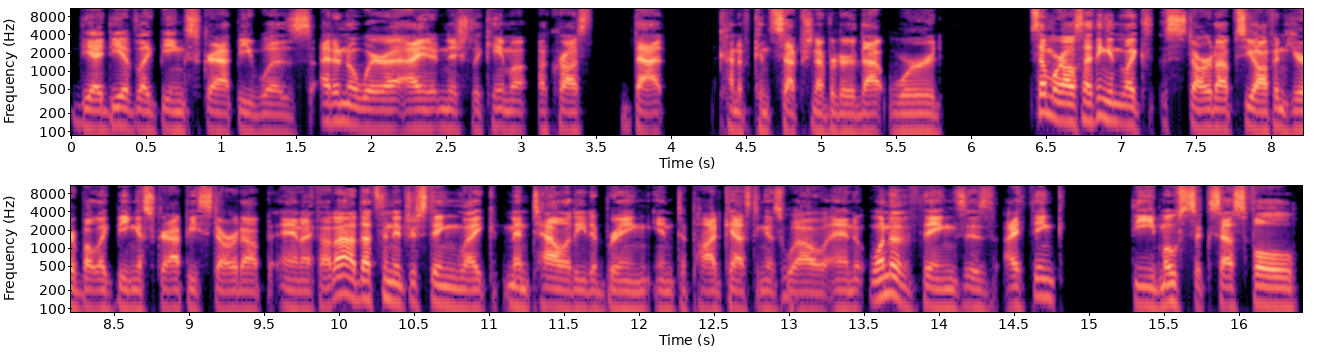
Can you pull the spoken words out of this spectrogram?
the idea of like being scrappy was I don't know where I initially came across that kind of conception of it or that word somewhere else. I think in like startups, you often hear about like being a scrappy startup. And I thought, ah, oh, that's an interesting like mentality to bring into podcasting as well. And one of the things is I think the most successful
